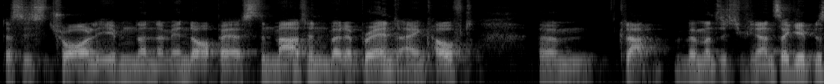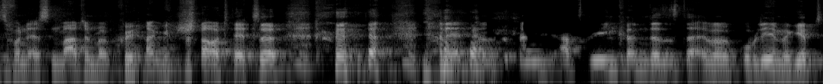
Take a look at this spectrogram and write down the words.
dass sich Stroll eben dann am Ende auch bei Aston Martin, bei der Brand einkauft. Ähm, klar, wenn man sich die Finanzergebnisse von Aston Martin mal früher angeschaut hätte, dann hätte man wahrscheinlich absehen können, dass es da immer Probleme gibt.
